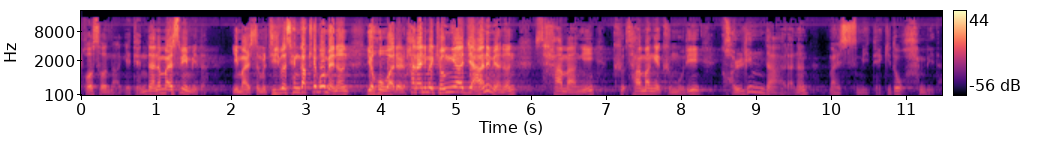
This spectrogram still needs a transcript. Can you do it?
벗어나게 된다는 말씀입니다. 이 말씀을 뒤집어 생각해 보면은 여호와를 하나님을 경외하지 않으면은 사망이 그 사망의 그물이 걸린다라는 말씀이 되기도 합니다.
